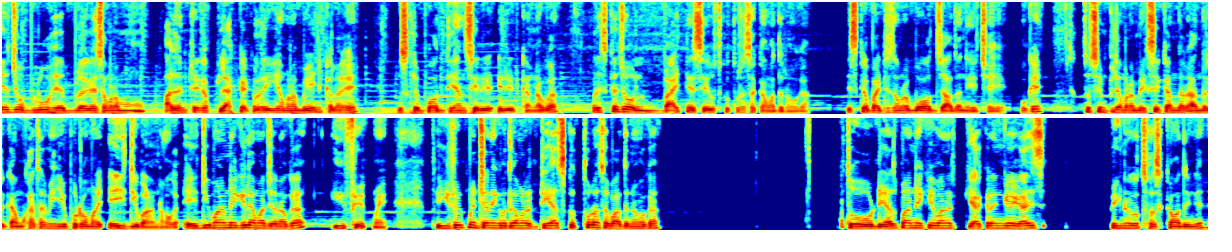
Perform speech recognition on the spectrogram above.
ये जो ब्लू है ब्लैक ऐसा हमारा आइडेंटिटी का फ्लैग का कलर है, ये हमारा मेन कलर है। उसके बहुत ध्यान से एडिट करना होगा। और इसका जो ब्राइटनेस है, उसको थोड़ा सा कमा देना होगा। इसका ब्राइटनेस हमारा बहुत ज़्यादा नहीं चाहिए, ओके? तो सिंपली हमारा मिक्सी के अंदर अंदर काम खाता है। ये फ़ोटो हमारा एच डी बनाना होगा। एच डी बनाने के लिए हमारा जाना होगा इफ़ेक्ट में। तो इफ़ेक्ट में जाने के बाद हमारा डैश को थोड़ा सा बाद देना होगा। तो डैश बनाने के बाद क्या करेंगे गाइस बिगनर को थोड़ा सा कमा देंगे।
